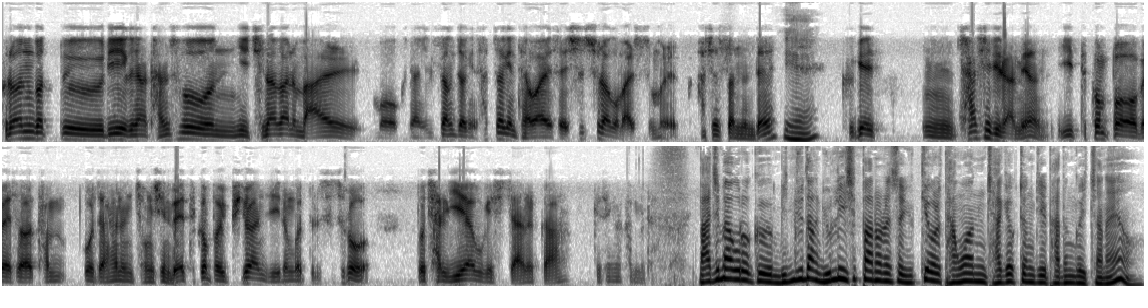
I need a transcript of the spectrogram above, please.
그런 것들이 그냥 단순히 지나가는 말, 뭐 그냥 일상적인 사적인 대화에서의 실수라고 말씀을 하셨었는데 예. 그게 음 사실이라면 이 특검법에서 담고자 하는 정신, 왜 특검법이 필요한지 이런 것들을 스스로 또 잘 이해하고 계시지 않을까 그렇게 생각합니다. 마지막으로 그 민주당 윤리심판원에서 6개월 당원 자격정지 받은 거 있잖아요.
